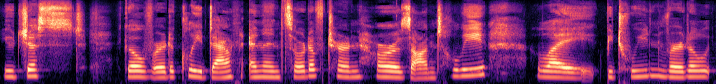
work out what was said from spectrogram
you just go vertically down and then sort of turn horizontally like between verti-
